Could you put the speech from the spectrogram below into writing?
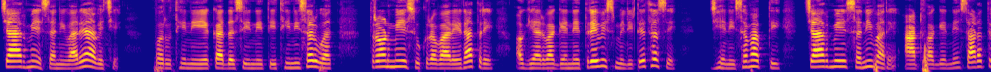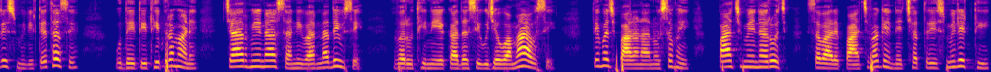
ચાર મે શનિવારે આવે છે. વરુથીની એકાદશીની તિથિની શરૂઆત ત્રણ મે શુક્રવારે રાત્રે અગિયાર વાગ્યાને ત્રેવીસ મિનિટે થશે. જેની સમાપ્તિ ચાર મે શનિવારે આઠ વાગ્યાને સાડત્રીસ મિનિટે થશે. ઉદયતિથિ પ્રમાણે ચાર મેના શનિવારના દિવસે વરુથીની એકાદશી ઉજવવામાં આવશે. તેમજ પારણાનો સમય પાંચ મેના રોજ સવારે પાંચ વાગ્યાને છત્રીસ મિનિટથી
